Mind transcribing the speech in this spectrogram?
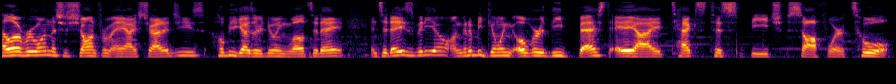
Hello everyone, this is Sean from AI Strategies. Hope you guys are doing well today. In today's video, I'm going to be going over the best AI text-to-speech software tool.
